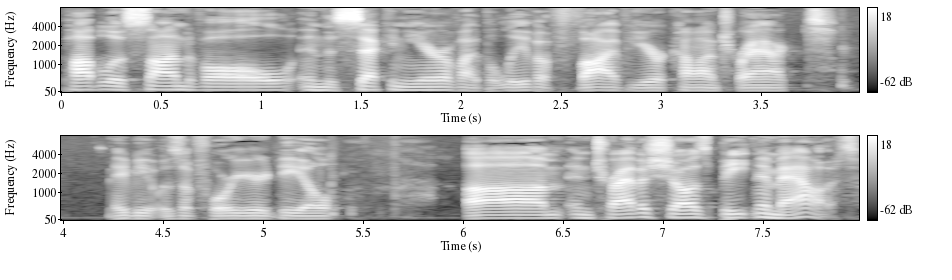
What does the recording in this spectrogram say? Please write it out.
Pablo Sandoval in the second year of, I believe, a five-year contract. Maybe it was a four-year deal. Um, and Travis Shaw's beating him out.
